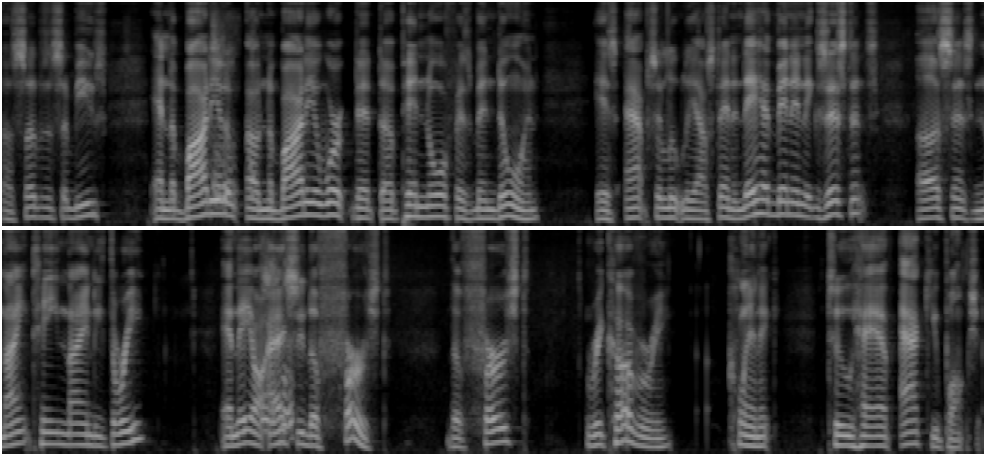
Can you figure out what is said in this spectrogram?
uh, substance abuse and the body of uh, the body of work that uh, Penn North has been doing is absolutely outstanding. They have been in existence uh, since 1993, and they are actually the first, the first recovery clinic to have acupuncture.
